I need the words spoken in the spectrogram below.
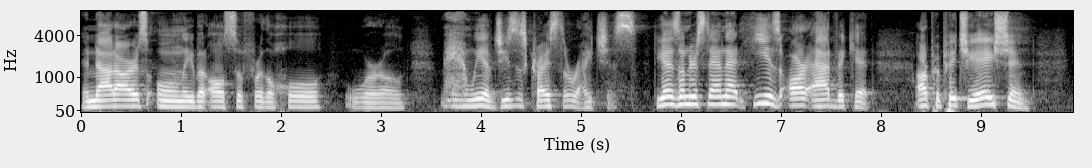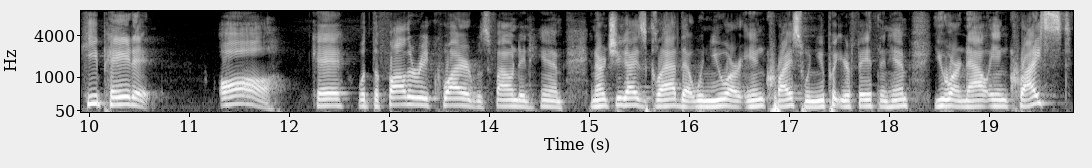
and not ours only, but also for the whole world. Man, we have Jesus Christ the righteous. You guys understand that? He is our advocate, our propitiation. He paid it all. Okay? What the Father required was found in Him. And aren't you guys glad that when you are in Christ, when you put your faith in Him, you are now in Christ?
